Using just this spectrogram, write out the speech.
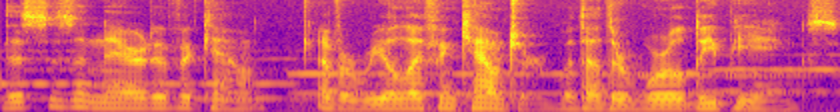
This is a narrative account of a real life encounter with otherworldly beings.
